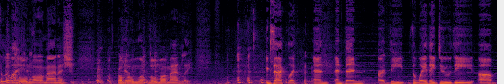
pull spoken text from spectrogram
It's a little lawnmower manish. Or lawn, lawnmower manly. exactly and and then uh, the the way they do the um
